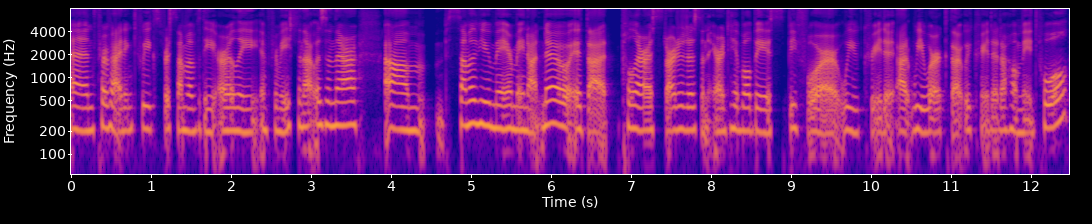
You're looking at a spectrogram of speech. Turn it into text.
and providing tweaks for some of the early information that was in there. Um, some of you may or may not know it, that Polaris started as an Airtable base before we created at WeWork that we created a homemade tool.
